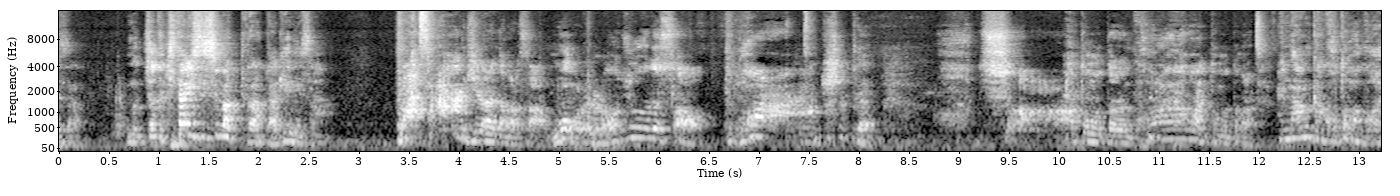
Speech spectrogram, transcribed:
でさもうちょっと期待してしまってただけにさバサーン切られたからさもう俺路上でさブワーン切ってさあと思ったらこれはやばいと思ったからなんか言葉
